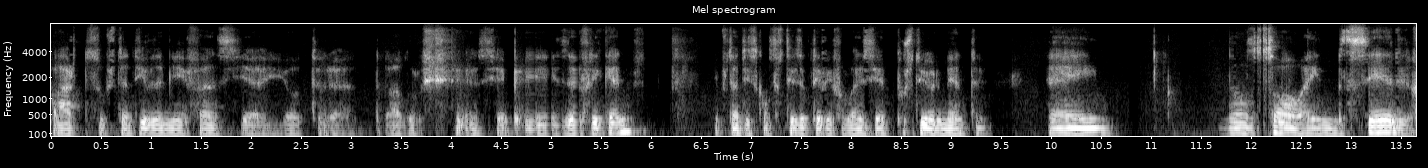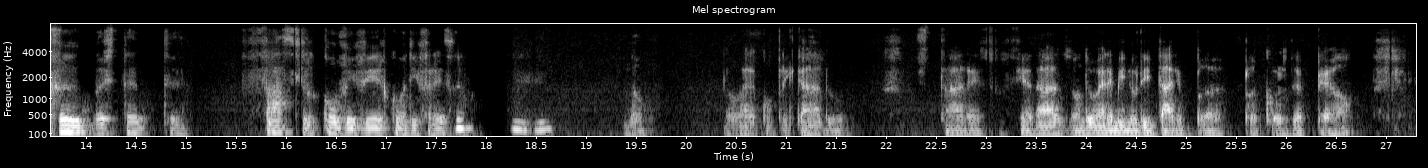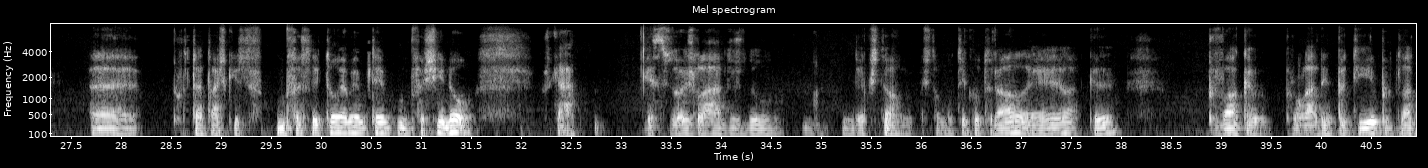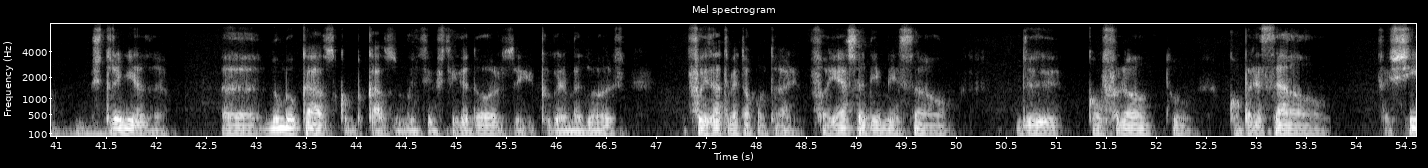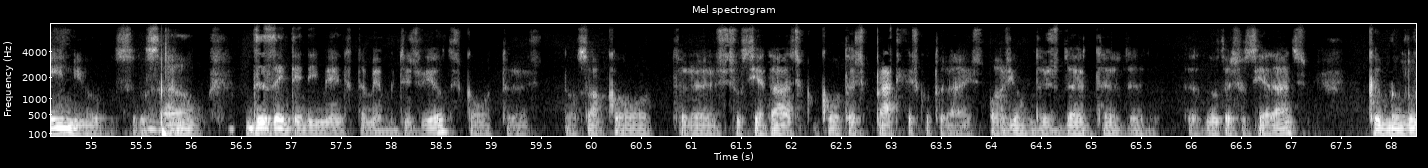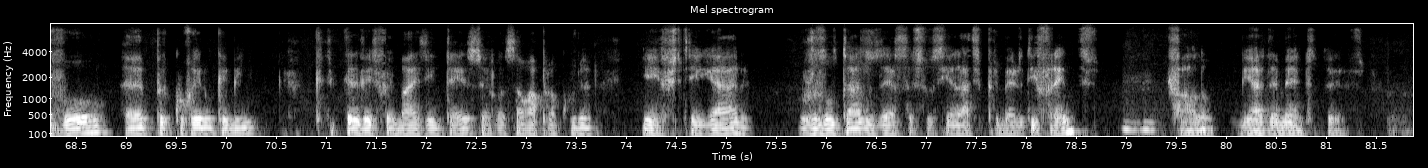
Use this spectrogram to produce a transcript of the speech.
parte substantiva da minha infância e outra da adolescência em países africanos, e, portanto, isso com certeza teve influência posteriormente em não só em ser bastante fácil conviver com a diferença, Uhum. Não, não era complicado estar em sociedades onde eu era minoritário pela, pela cor da pele. Uh, portanto, acho que isso me facilitou e ao mesmo tempo me fascinou, porque há esses dois lados do, da questão. A questão multicultural é a que provoca, por um lado, empatia, por outro lado, estranheza. Uh, no meu caso, como no caso de muitos investigadores e programadores, foi exatamente ao contrário. Foi essa dimensão de confronto, comparação, fascínio, sedução, desentendimento também muitas vezes com outras, não só com outras sociedades, com outras práticas culturais oriundas de, de, de, de outras sociedades, que me levou a percorrer um caminho que cada vez foi mais intenso em relação à procura e a investigar os resultados dessas sociedades, primeiro diferentes, uhum. falam, nomeadamente, de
